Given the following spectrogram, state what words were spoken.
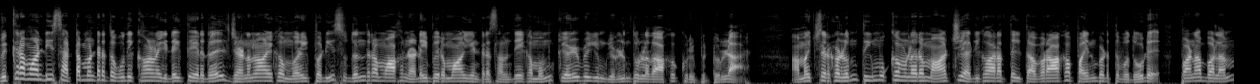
விக்கிரவாண்டி சட்டமன்ற தொகுதிக்கான இடைத்தேர்தல் ஜனநாயக முறைப்படி சுதந்திரமாக நடைபெறுமா என்ற சந்தேகமும் கேள்வியும் எழுந்துள்ளதாக குறிப்பிட்டுள்ளார். அமைச்சர்களும் திமுகவினரும் ஆட்சி அதிகாரத்தை தவறாக பயன்படுத்துவதோடு பணபலம்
